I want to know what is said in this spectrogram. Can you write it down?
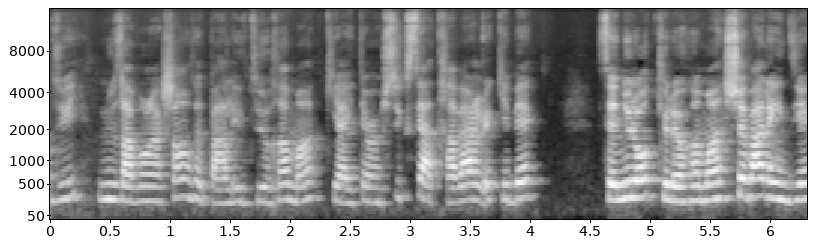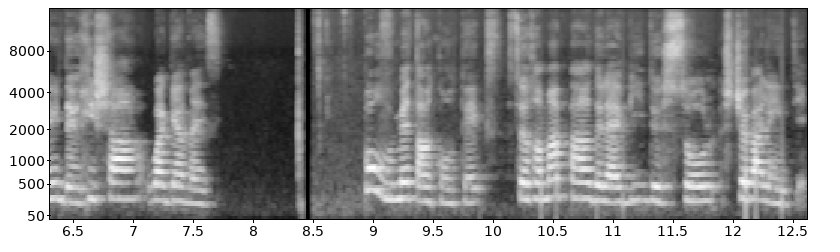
Aujourd'hui, nous avons la chance de parler du roman qui a été un succès à travers le Québec. C'est nul autre que le roman Cheval indien de Richard Wagamazi. Pour vous mettre en contexte, ce roman parle de la vie de Saul, cheval indien.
